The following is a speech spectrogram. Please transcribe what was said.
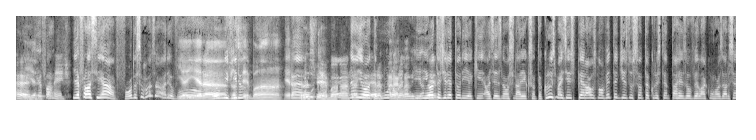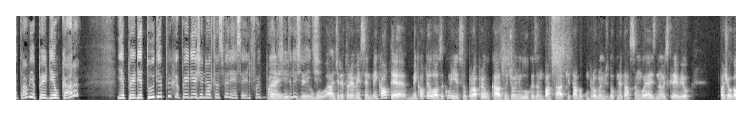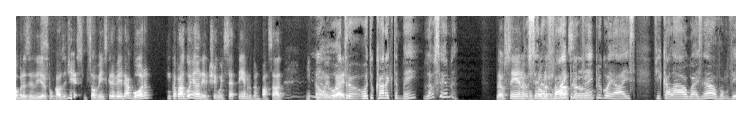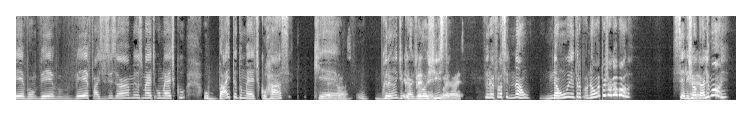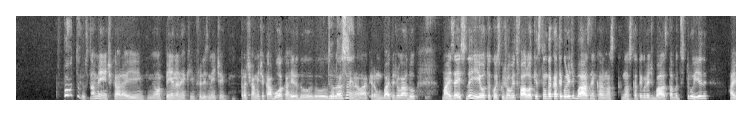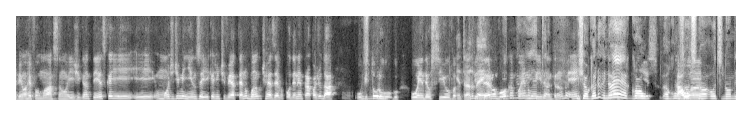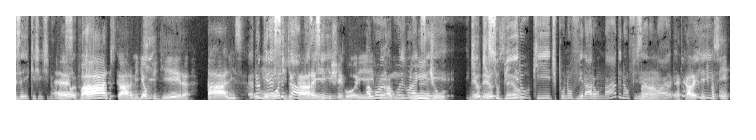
É, Ia justamente. Ia falar assim, ah, foda-se o Rosário, eu vou... E aí eu era me viro... transferban, era É. Transferban, Não, e outra, era mu- problema E, e outra diretoria que às vezes não assinaria com o Santa Cruz, mas ia esperar os 90 dias do Santa Cruz tentar resolver lá com o Rosário Central, ia perder o cara, ia perder tudo, ia per- perder a janela de transferência. Ele foi e- inteligente. a diretoria vem sendo bem, caute- bem cautelosa com isso. O próprio caso do Johnny Lucas ano passado, que estava com problema de documentação, o Goiás não escreveu para jogar o brasileiro por Sim. causa disso. Só vem escrever ele agora no Campeonato Goiano, ele que chegou em setembro do ano passado. Então, E Goiás, outro, outro cara que também, Léo Senna. Léo Senna, Léo com Senna problema vai pro, vem pro Goiás, fica lá, o Goiás, não, vamos ver, vamos ver, vamos ver, faz os exames, os médicos, o médico, o baita do médico Haas, que é o, o grande do cardiologista, virou e falou assim, não, não entra, não é pra jogar bola. Se ele jogar, É. ele morre. Ponto. Justamente, cara. Aí é uma pena, né? Que infelizmente praticamente acabou a carreira do, do, Do do Senna. lá, que era um baita jogador. Mas é isso daí. Outra coisa que o João Vitor falou, a questão da categoria de base, né, cara? Nossa, nossa categoria de base estava destruída. Aí vem uma reformulação aí gigantesca e, e um monte de meninos aí que a gente vê até no banco de reserva podendo entrar para ajudar. O Vitor Hugo, o Wendel Silva, Entrando que bem. fizeram uma boa E- campanha e no entra- FIFA, entrando E bem. jogando, e não é Fizeram igual isso. alguns outros, no- outros nomes aí que a gente não É, citar. vários, cara. Miguel Que- Figueira, Thales, um monte de citar, cara mas, aí assim, que chegou aí, Alguns, um alguns moleques aí índio. que, Meu que Deus do subiram, que, tipo, não viraram nada, não fizeram Não, nada. é, é então cara que, ele- tipo assim,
